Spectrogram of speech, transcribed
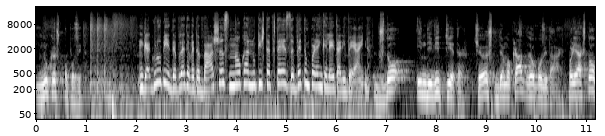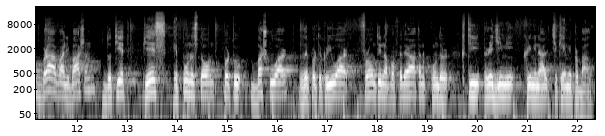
nuk është opozitë. Nga grupi i deputetëve të Bashës, Noka nuk kishte ftesë vetëm për Enkelejd Alibeajn. Çdo individ tjetër që është demokrat dhe opozitar, përjashto Bravë Ali Bashën, do të jetë pjesë e punës tonë për t'u bashkuar dhe për të krijuar frontin apo federatën kundër këtij regjimi kriminal që kemi përballë.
